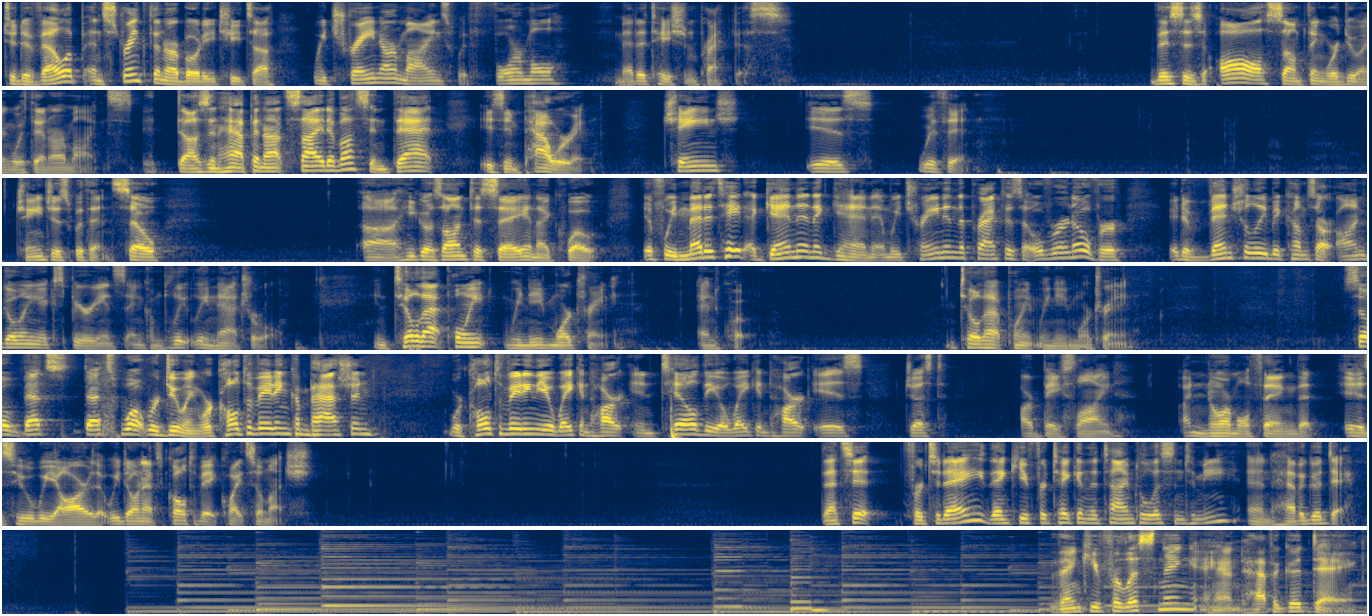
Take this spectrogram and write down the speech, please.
To develop and strengthen our bodhicitta, we train our minds with formal meditation practice. This is all something we're doing within our minds. It doesn't happen outside of us, and that is empowering. Change is within. Change is within. So uh, he goes on to say, and I quote, if we meditate again and again and we train in the practice over and over, it eventually becomes our ongoing experience and completely natural. Until that point, we need more training. End quote. Until that point, we need more training. So that's that's what we're doing. We're cultivating compassion. We're cultivating the awakened heart until the awakened heart is just our baseline, a normal thing that is who we are, that we don't have to cultivate quite so much. That's it for today. Thank you for taking the time to listen to me, and have a good day. Thank you for listening and have a good day.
